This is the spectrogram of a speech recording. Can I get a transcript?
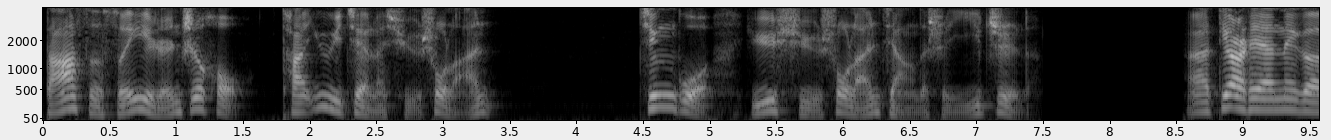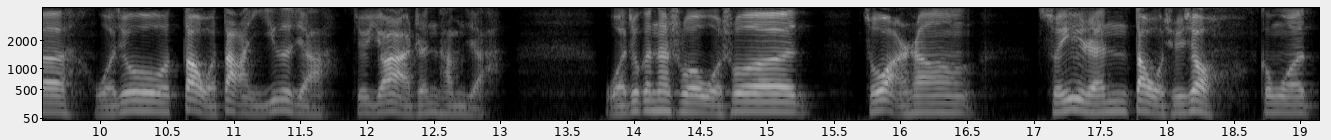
打死随意人之后，他遇见了许树兰。经过与许树兰讲的是一致的，啊，第二天那个我就到我大姨子家，就姚雅珍他们家，我就跟他说：“我说昨晚上随意人到我学校跟我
